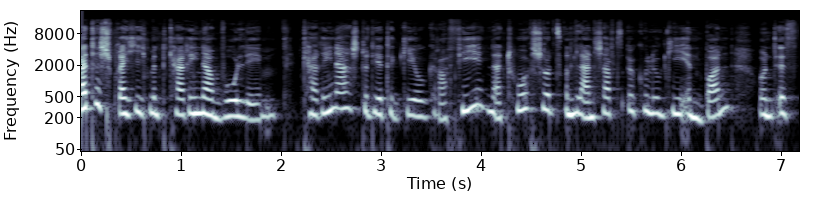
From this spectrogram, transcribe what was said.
Heute spreche ich mit Karina Wohlehm. Karina studierte Geografie, Naturschutz und Landschaftsökologie in Bonn und ist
